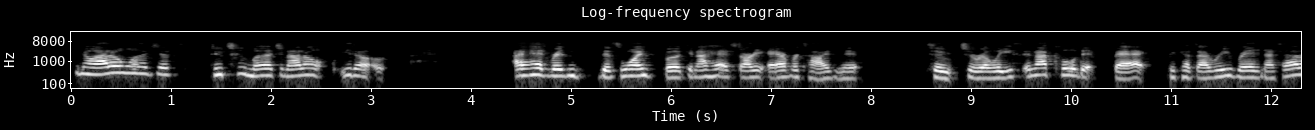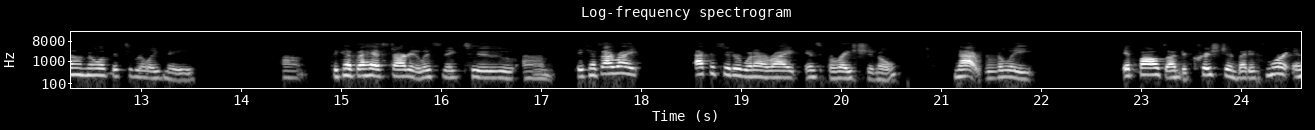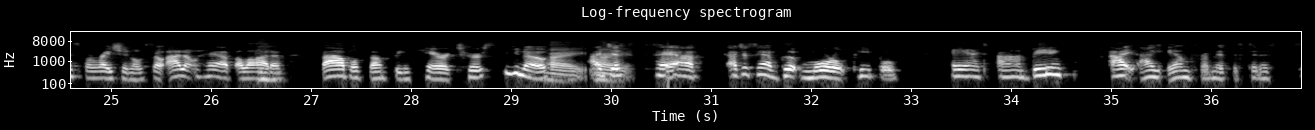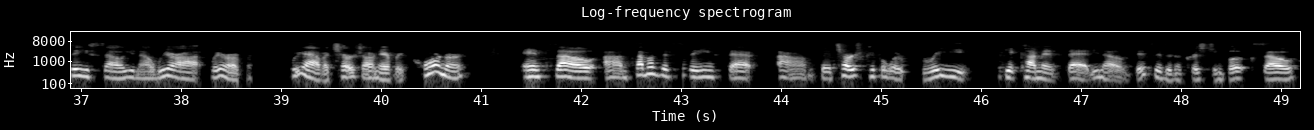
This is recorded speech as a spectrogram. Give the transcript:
you know, I don't want to just do too much. And I don't, you know, I had written this one book and I had started advertising it to, to release and I pulled it back because I reread it and I said, I don't know if it's really me. Um, because I had started listening to um, because I write, I consider what I write inspirational, not really, it falls under Christian, but it's more inspirational. So I don't have a lot mm-hmm. of Bible thumping characters, you know, right, I right. just have, I just have good moral people. And, um, being, I, I am from Memphis, Tennessee. So, you know, we are, we are, we have a church on every corner. And so, um, some of the things that, um, the church people would read get comments that, you know, this isn't a Christian book. So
